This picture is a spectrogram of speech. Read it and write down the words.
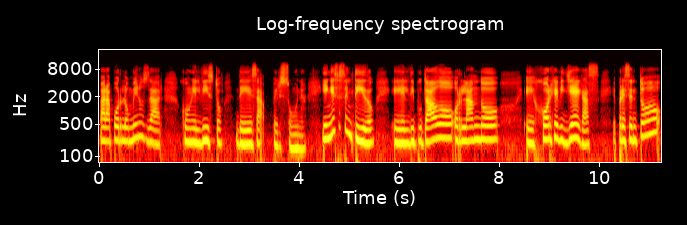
para por lo menos dar con el visto de esa persona. Y en ese sentido, el diputado Orlando eh, Jorge Villegas, eh, presentó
